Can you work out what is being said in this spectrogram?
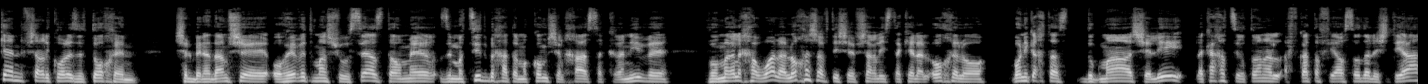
כן אפשר לקרוא לזה תוכן של בן אדם שאוהב את מה שהוא עושה אז אתה אומר זה מצית בך את המקום שלך הסקרני ו... ואומר לך וואלה לא חשבתי שאפשר להסתכל על אוכל או בוא ניקח את הדוגמה שלי לקחת סרטון על אבקת אפייה או סודה לשתייה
